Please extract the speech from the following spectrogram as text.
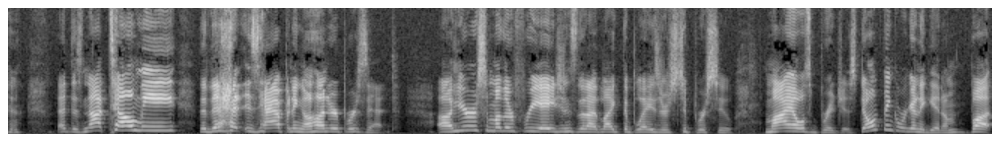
that does not tell me that that is happening 100%. Uh, here are some other free agents that I'd like the Blazers to pursue. Miles Bridges. Don't think we're going to get him, but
